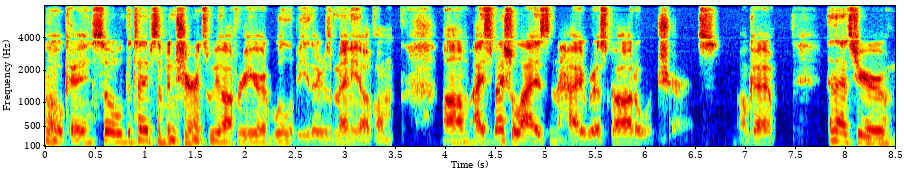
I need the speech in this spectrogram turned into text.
Okay, so the types of insurance we offer here at Willoughby, there's many of them. Um, I specialize in high risk auto insurance. Okay, and that's your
